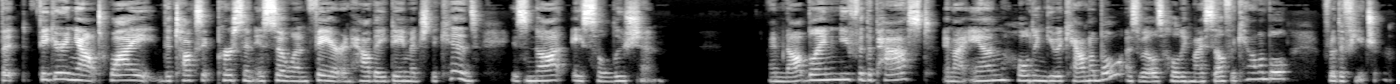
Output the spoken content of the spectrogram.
But figuring out why the toxic person is so unfair and how they damage the kids is not a solution. I'm not blaming you for the past, and I am holding you accountable as well as holding myself accountable for the future.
